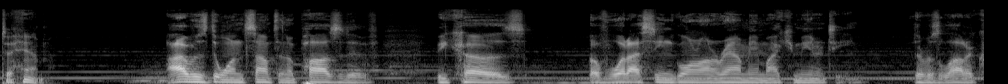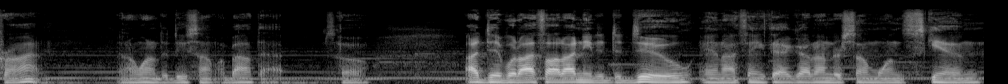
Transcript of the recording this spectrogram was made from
to him. I was doing something of positive because of what I seen going on around me in my community. There was a lot of crime, and I wanted to do something about that. So I did what I thought I needed to do, and I think that got under someone's skin.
